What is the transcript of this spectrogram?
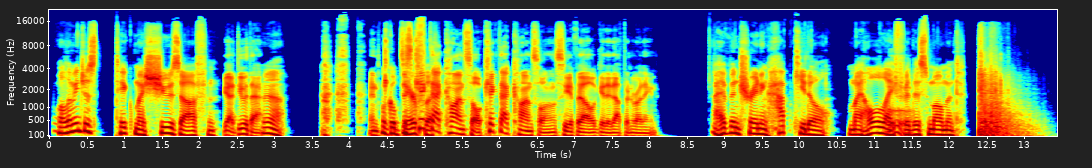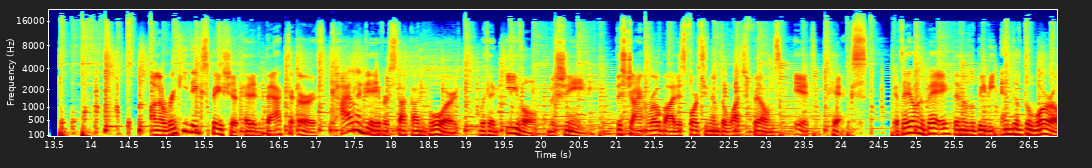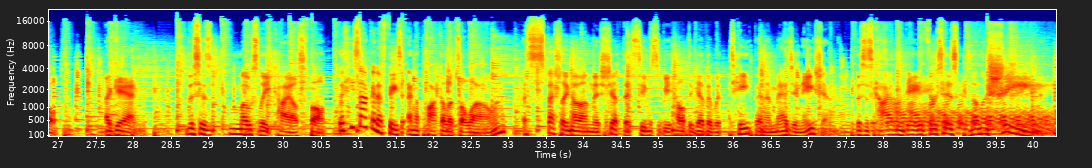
Well, let me just take my shoes off and Yeah, do that. yeah. And We'll go just kick that console. Kick that console and see if that'll get it up and running. I have been training Hapkido my whole life for this moment. On a rinky dink spaceship headed back to Earth, Kyle and Dave are stuck on board with an evil machine. This giant robot is forcing them to watch films it picks. If they don't obey, then it'll be the end of the world. Again. This is mostly Kyle's fault, but he's not going to face an apocalypse alone, especially not on this ship that seems to be held together with tape and imagination. This is Kyle and Dave versus the machine.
